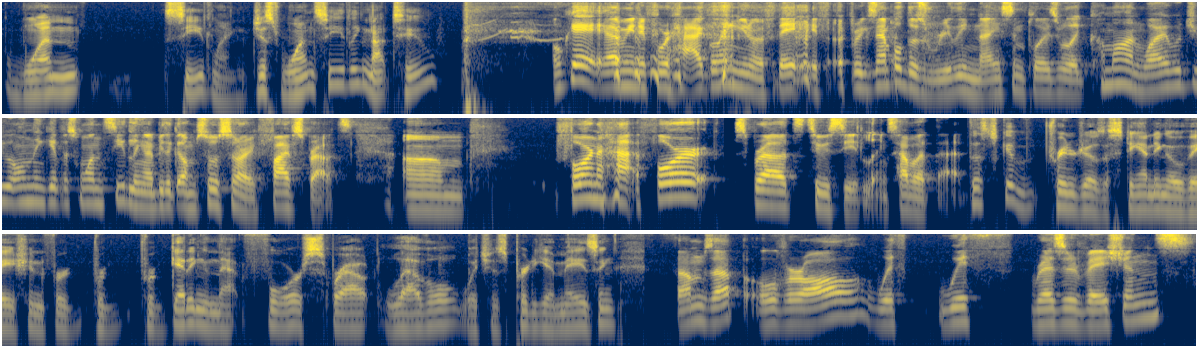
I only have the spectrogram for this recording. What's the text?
One seedling. Just one seedling, not two? Okay, I mean, if we're haggling, you know, if they, if for example, those really nice employees were like, "Come on, why would you only give us one seedling?" I'd be like, "I'm so sorry, five sprouts, um, four and a half, four sprouts, two seedlings. How about that?" Let's give Trader Joe's a standing ovation for, for, for getting in that four sprout level, which is pretty amazing. Thumbs up overall with with reservations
